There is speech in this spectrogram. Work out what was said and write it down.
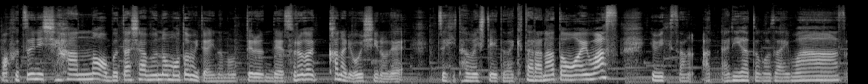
まあ、普通に市販の豚しゃぶの素みたいなの売ってるんでそれがかなり美味しいので ぜひ試していただけたらなと思います。ゆみきさんあありがとうございます。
